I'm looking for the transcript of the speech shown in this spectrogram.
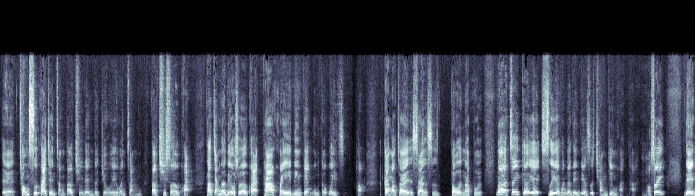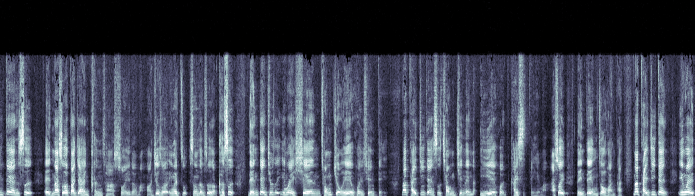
呃从十块钱涨到去年的九月份涨到七十二块，它涨了六十二块，它回零点五的位置，好，刚好在三十。都那不，那这一个月十月份的联电是强劲反弹啊，所以联电是诶、欸、那时候大家很看它衰的嘛啊，就是说因为生产市场，可是联电就是因为先从九月份先跌，那台积电是从今年的一月份开始跌嘛啊，所以联电做反弹。那台积电因为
